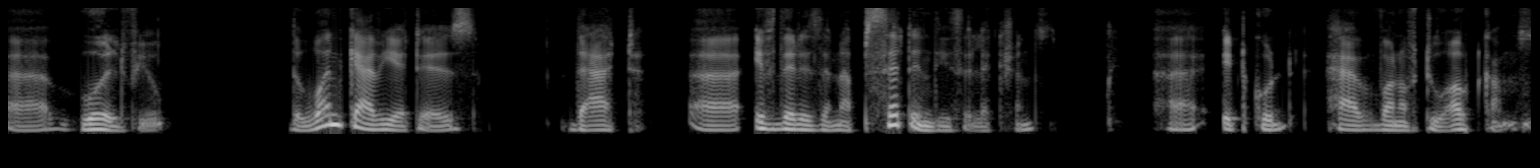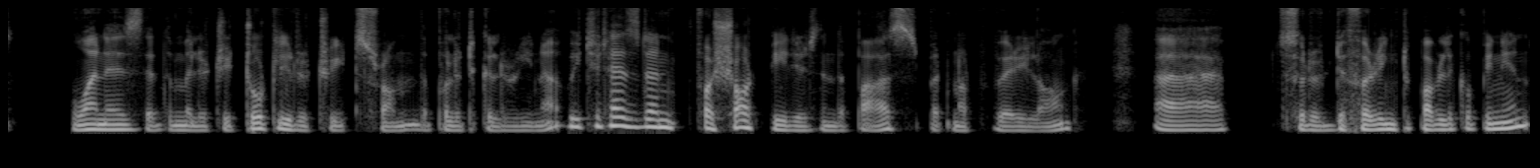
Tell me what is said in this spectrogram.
worldview. The one caveat is that if there is an upset in these elections, it could have one of two outcomes. One is that the military totally retreats from the political arena, which it has done for short periods in the past, but not very long, uh, sort of deferring to public opinion.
